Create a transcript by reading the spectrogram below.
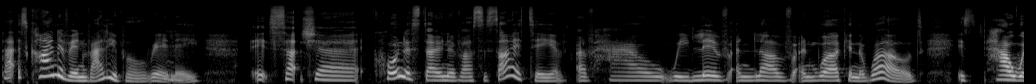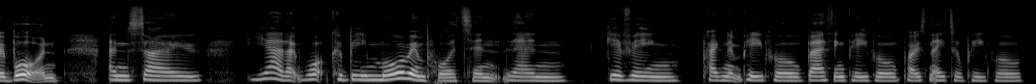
That's kind of invaluable really. Mm. it's such a cornerstone of our society of, of how we live and love and work in the world is how we're born. And so yeah like what could be more important than giving pregnant people birthing people postnatal people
